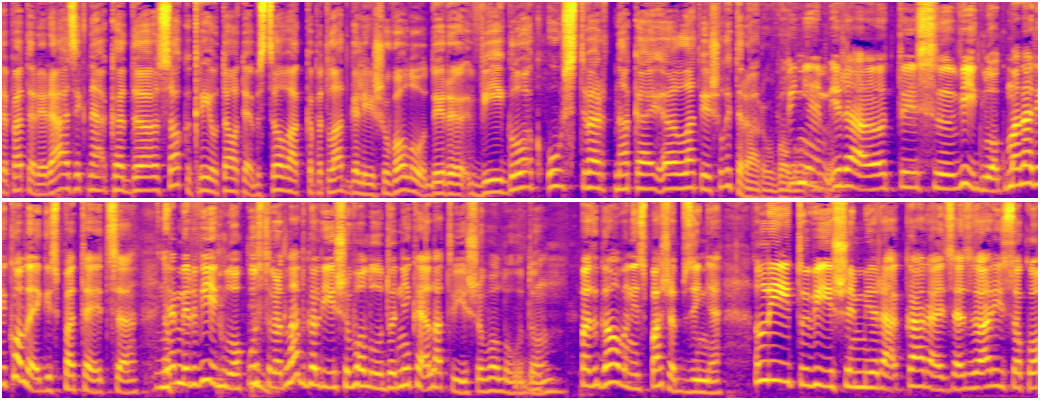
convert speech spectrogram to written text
tepat arī Rēziknē, kad saka krīvu tautības cilvēki, ka pat latgalīšu valodu ir vieglāk uztvert nekā uh, latviešu literāru valodu. Viņiem ir tas vieglāk. Man arī kolēģis pateica, nu. viņiem ir vieglāk uztvert latgalīšu valodu nekā latviešu valodu. Pats galvenais pašapziņa. Lietuvīšiem ir ā, karaļs. Es arī saku,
